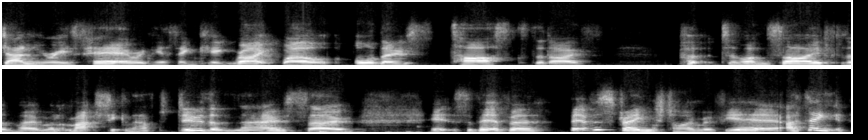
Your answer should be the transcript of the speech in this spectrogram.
january's here and you're thinking right well all those tasks that i've put to one side for the moment i'm actually going to have to do them now. So it's a bit of a bit of a strange time of year. I think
